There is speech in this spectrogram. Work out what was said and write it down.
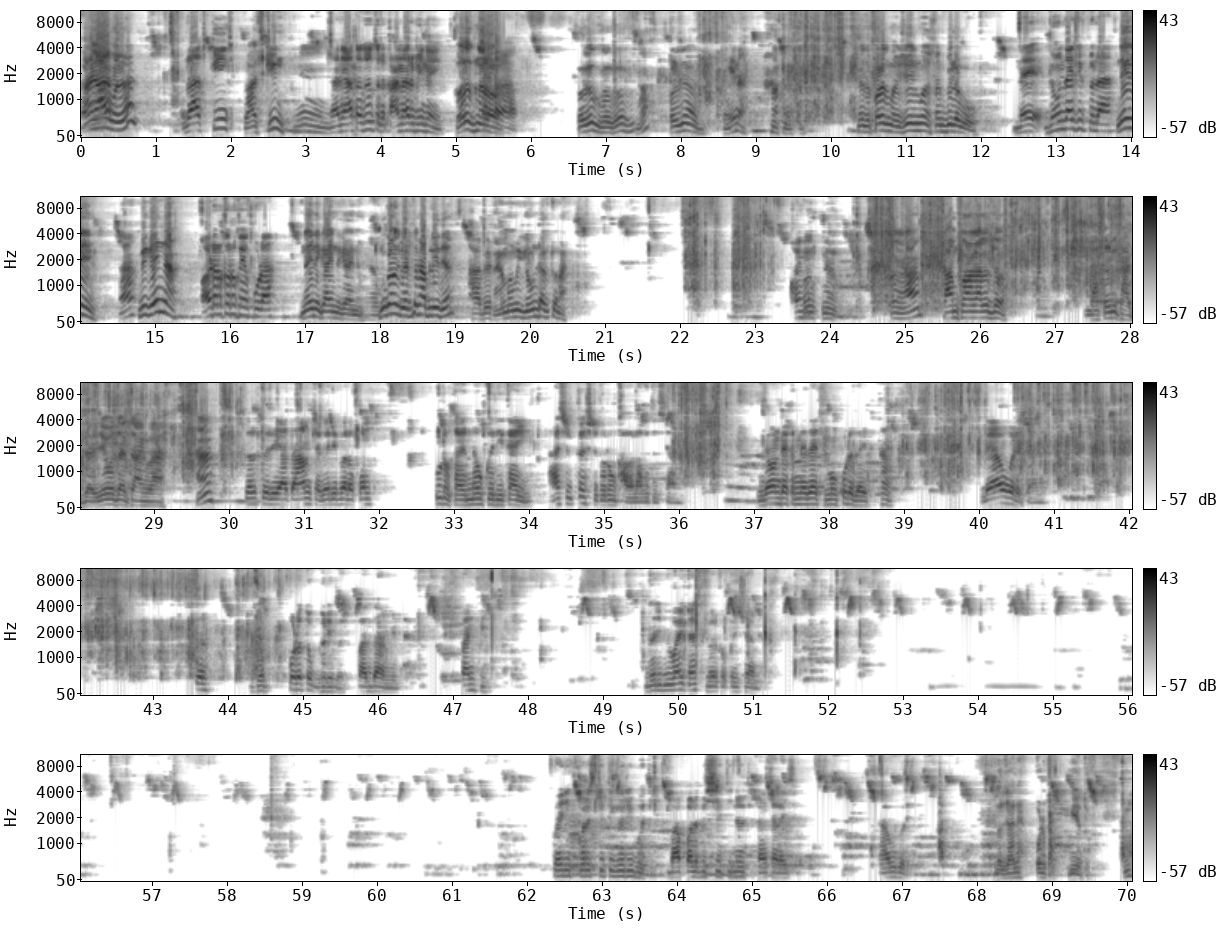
काय काय म्हणला? राजकी राजकिंग? हम्म आणि आता दुसरं खाणार बी नाही. खरंच ना राव. ना. घे ना. नाही तर परत म्हणशील मग संपीला भाऊ. नाही घेऊन जायची का तुला. नाही नाही. हा? मी घेईन ना. ऑर्डर करू काय पुढा नाही नाही काय नाही काय नाही. दुकानात भेटतो ना आपल्या इथे. हा भेट. हा, मग मी घेऊन टाकतो ना. हा काम करावं लागत भाकर बी खात जाय जेवत आहे चांगला. हा? करतो रे आता आमच्या गरीबाला कोण कुठं काय नोकरी काही असे कष्ट करून खावं लागत असते आम्हाला जाऊन त्याकडे जायचं मग कुठं जायचं? सांग लय अवघड आहे काय चल. झोप पडतो घडीभर. पाच दहा मिनिट. पाणी पी गरिबी वाईट असते बरं का पैसे आम्ही. पहिली परिस्थिती गरीब होती. बापाला बी शेती नव्हती. काय करायचं? अवघड. बरं झालं. पडतो. मी येतो. हं?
